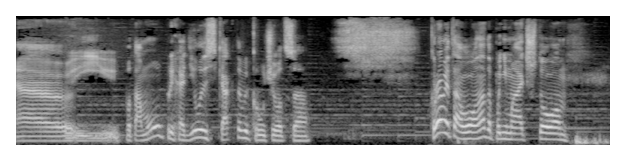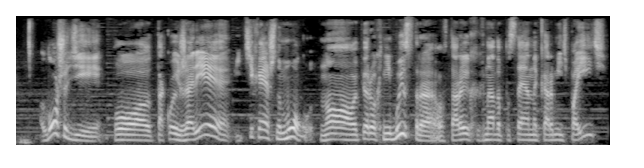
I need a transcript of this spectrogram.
Э, и потому приходилось как-то выкручиваться. Кроме того, надо понимать, что Лошади по такой жаре идти, конечно, могут, но, во-первых, не быстро, во-вторых, их надо постоянно кормить, поить.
